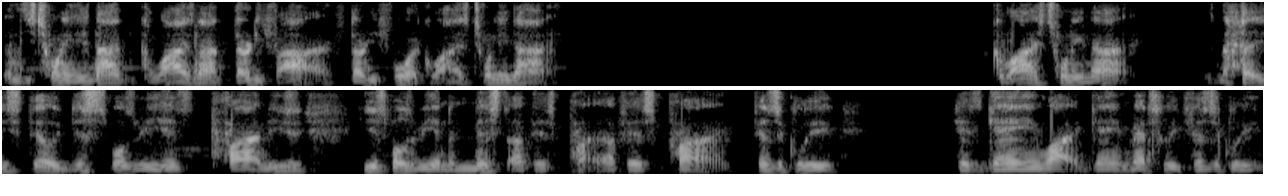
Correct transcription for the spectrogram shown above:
And he's 20. He's not Kawhi's not 35, 34. Kawhi is 29. Kawhi is 29. He's, not, he's still this is supposed to be his prime. He's he's supposed to be in the midst of his of his prime. Physically, his game, game mentally, physically,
